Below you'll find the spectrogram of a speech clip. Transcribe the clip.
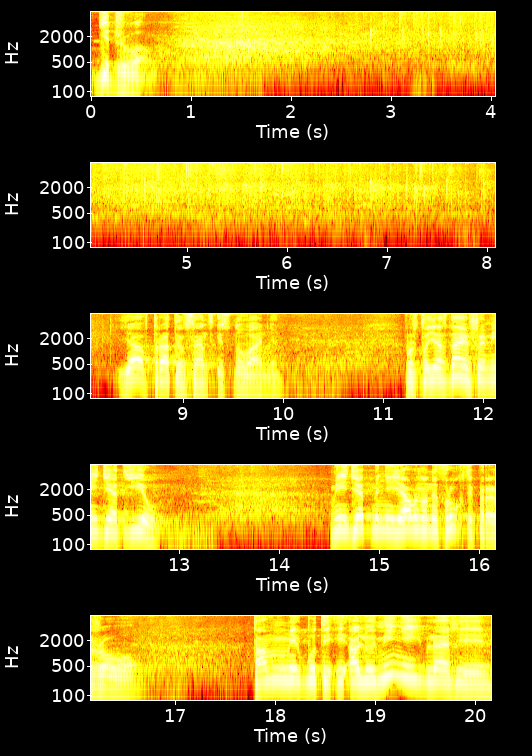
дід жував. Я втратив сенс існування. Просто я знаю, що мій дід їв. Мій дід мені явно не фрукти пережовував. Там міг бути і алюміній, блядь, і,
